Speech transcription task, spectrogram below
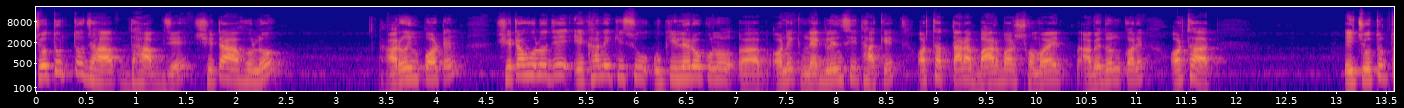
চতুর্থ ধাপ ধাপ যে, সেটা হলো আরও ইম্পর্টেন্ট সেটা হলো যে এখানে কিছু উকিলেরও কোনো অনেক নেগলেন্সি থাকে। অর্থাৎ তারা বারবার সময় আবেদন করে। অর্থাৎ এই চতুর্থ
